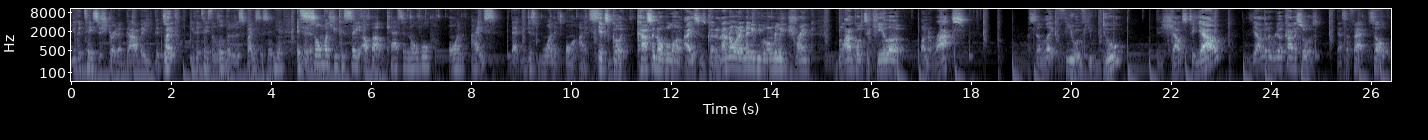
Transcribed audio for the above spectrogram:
you could taste the straight agave. You could taste Like- you could taste a little bit of the spices in here. It's Yeah. so much you could say about Casa Noble on ice that you just want it on ice. it's good. Casa Noble on ice is good, and I know that many people don't really drink Blanco tequila on the rocks. A select few of you do. And shouts to y'all. Y'all are the real connoisseurs. That's a fact. So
